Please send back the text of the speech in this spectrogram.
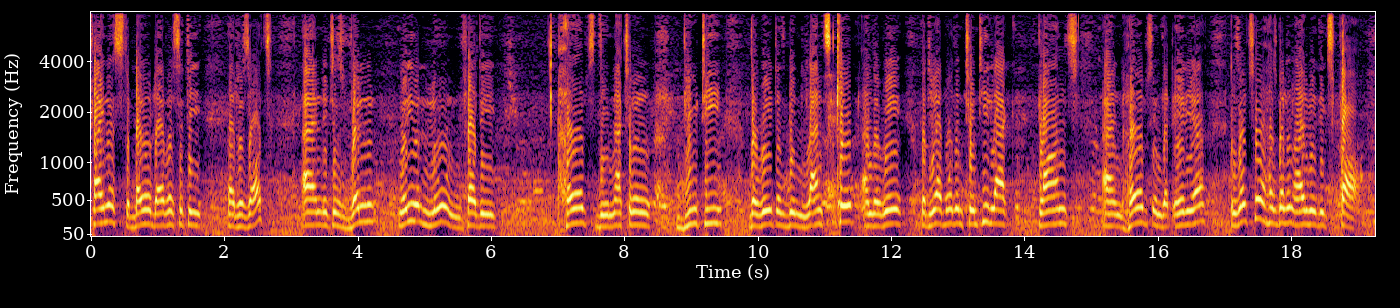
finest biodiversity uh, resorts and it is well, very well known for the herbs, the natural beauty, the way it has been landscaped and the way that you have more than 20 lakh plants and herbs in that area. It also has got an Ayurvedic spa.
